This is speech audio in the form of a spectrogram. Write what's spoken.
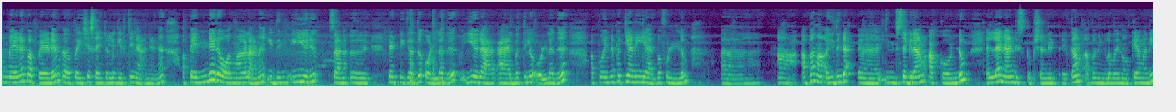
അമ്മയുടെയും പപ്പയുടെയും പ്രീഷ്യസ് ആയിട്ടുള്ള ഗിഫ്റ്റ് ഞാനാണ്. അപ്പം എന്റെ ഒരു ഓർമ്മകളാണ് ഇതിൻ ഈ ഒരു സന പെട്ടിക്കകത്ത് ഉള്ളത് ഈ ഒരു ആൽബത്തിൽ ഉള്ളത്. അപ്പോൾ ഇതിനെ പറ്റിയാണ് ഈ ആൽബം ഫുള്ളും. അപ്പം ഇതിന്റെ ഇൻസ്റ്റഗ്രാം അക്കൗണ്ടും എല്ലാം ഞാൻ ഡിസ്ക്രിപ്ഷനിൽ ഇട്ടേക്കാം. അപ്പം നിങ്ങൾ പോയി നോക്കിയാൽ മതി.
